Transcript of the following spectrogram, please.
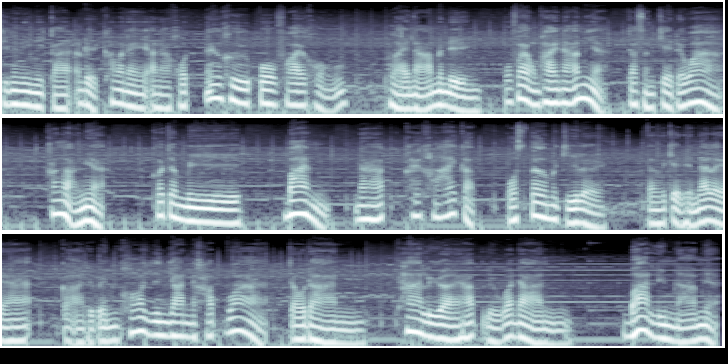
ที่น่าจะมีการอัปเดตเข้ามาในอนาคต นั่นก็คือโปรไฟล์ของพลายน้ำนั่นเอง โปรไฟล์ของพลายน้ำเนี่ยจะสังเกตได้ว่าข้างหลังเนี่ยก็จะมี บ้านนะครับคล้ายๆกับโปสเตอร์เมื่อกี้เลย แต่สังเกตเห็นได้เลยนะฮะก็อาจจะเป็นข้อยืนยันนะครับว่าเจ้าด่านท่าเรือนะครับ หรือว่าด่านบ้านริมน้ำเนี่ย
